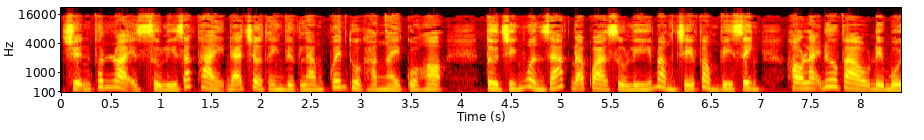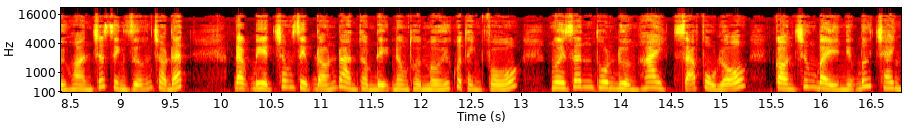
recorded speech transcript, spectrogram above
chuyện phân loại xử lý rác thải đã trở thành việc làm quen thuộc hàng ngày của họ. Từ chính nguồn rác đã qua xử lý bằng chế phẩm vi sinh, họ lại đưa vào để bồi hoàn chất dinh dưỡng cho đất. Đặc biệt trong dịp đón đoàn thẩm định nông thôn mới của thành phố, người dân thôn Đường 2, xã Phủ Lỗ còn trưng bày những bức tranh,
